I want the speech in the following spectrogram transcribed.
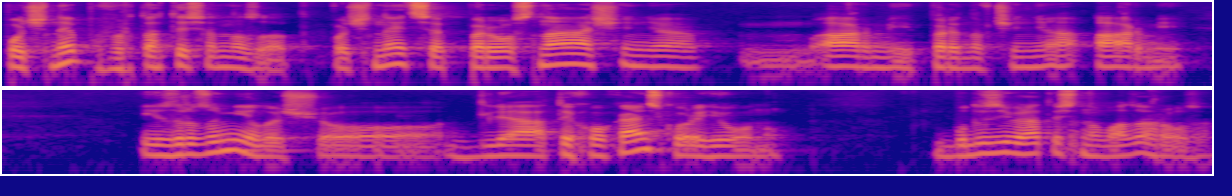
почне повертатися назад. Почнеться переоснащення армії, перенавчання армії. І зрозуміло, що для Тихоокеанського регіону буде з'являтися нова загроза.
